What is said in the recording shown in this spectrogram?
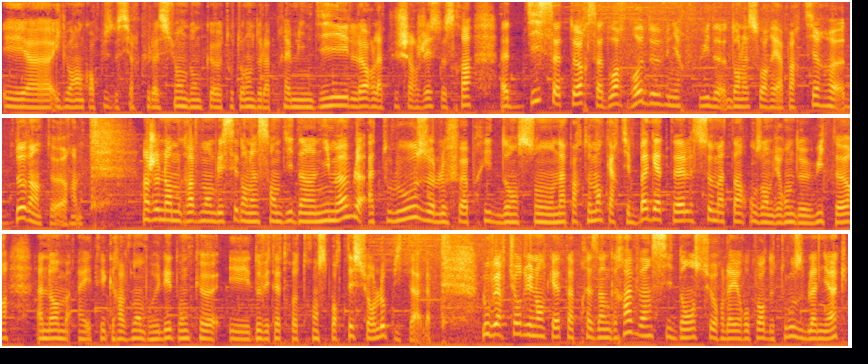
Et euh, il y aura encore plus de circulation donc euh, tout au long de l'après-midi. L'heure la plus chargée, ce sera à 17h. Ça doit redevenir fluide dans la soirée à partir de 20h. Un jeune homme gravement blessé dans l'incendie d'un immeuble à Toulouse. Le feu a pris dans son appartement quartier Bagatelle ce matin aux environs de 8 heures. Un homme a été gravement brûlé donc euh, et devait être transporté sur l'hôpital. L'ouverture d'une enquête après un grave incident sur l'aéroport de Toulouse-Blagnac.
